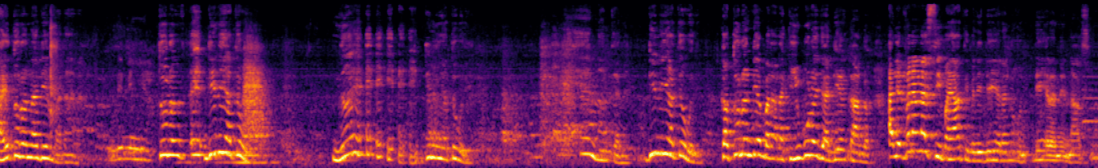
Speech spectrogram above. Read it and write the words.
a ye tolo na den ba da la tolo ɛ deniya t'o ye n'a ye ɛ ɛ ɛ deniya e nan tɛnɛ dimiya tɛ woli ka tolonden bara la k'i bolo ja den kan dɔ ale fana na simaya tɛmɛni den yɛrɛ den yɛrɛ ne n'a sun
